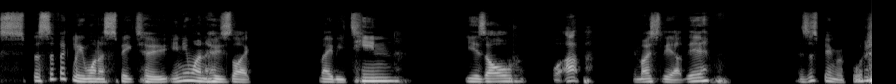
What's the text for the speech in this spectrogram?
specifically want to speak to anyone who's like maybe 10 years old or up. They're mostly out there. Is this being recorded?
